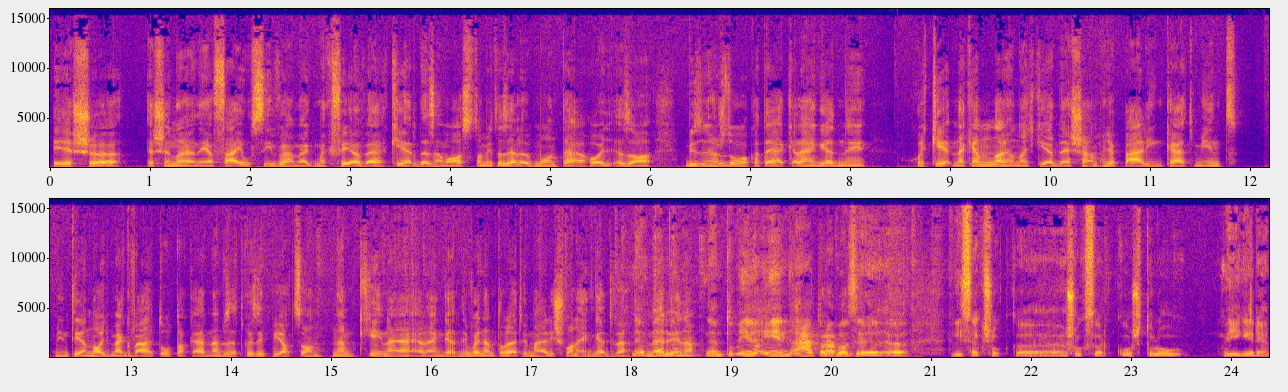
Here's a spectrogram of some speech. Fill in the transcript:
és, és én nagyon ilyen fájó szívvel, meg, meg félve kérdezem azt, amit az előbb mondtál, hogy ez a bizonyos dolgokat el kell engedni, hogy kér, nekem nagyon nagy kérdésem, hogy a pálinkát, mint, mint ilyen nagy megváltót akár nemzetközi piacon nem kéne elengedni. Vagy nem tudom, lehet, hogy már is van engedve. Nem, mert nem, én nem... nem tudom, én, én általában azért uh, viszek sok, uh, sokszor kóstoló végére,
